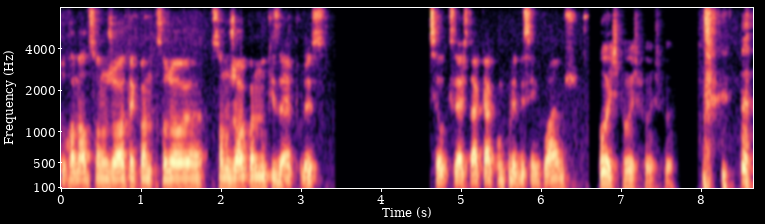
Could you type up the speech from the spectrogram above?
o Ronaldo só não joga até quando só joga, só não joga quando não quiser, por isso. Se ele quiser estar cá com 45 anos. Pois, pois, pois, pois.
